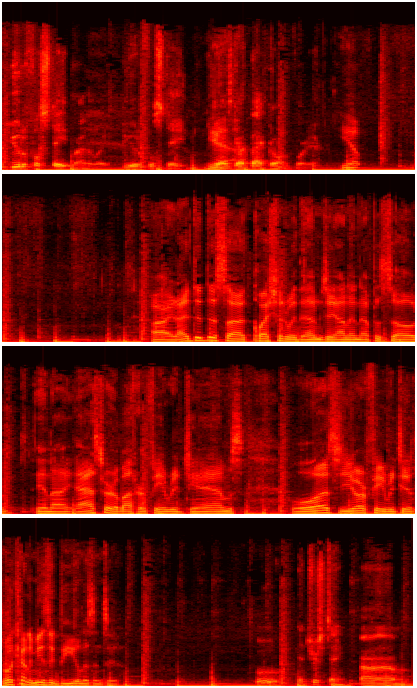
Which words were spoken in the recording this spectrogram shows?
Beautiful state, by the way. Beautiful state. You Yeah. guys got that going for you. Yep. All right, I did this uh, question with MJ on an episode, and I asked her about her favorite jams. What's your favorite jams? What kind of music do you listen to? Ooh, interesting. Um,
